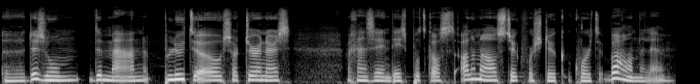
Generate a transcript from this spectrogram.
uh, de zon, de maan, Pluto, Saturnus, we gaan ze in deze podcast allemaal stuk voor stuk kort behandelen.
